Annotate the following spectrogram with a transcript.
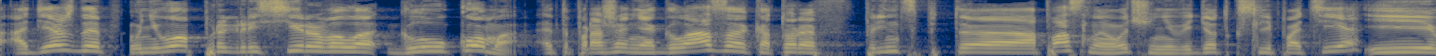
одежды, у него прогрессировала глаукома. Это поражение глаза, которое, в принципе-то, опасно очень и ведет к слепоте и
